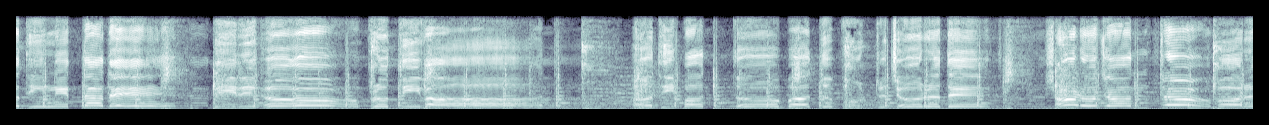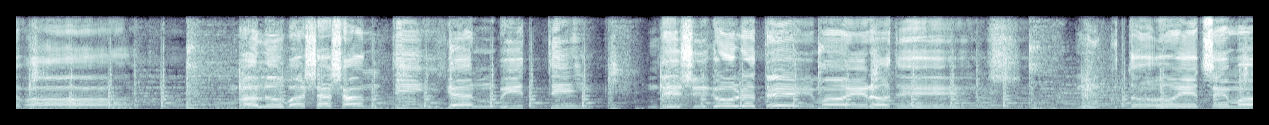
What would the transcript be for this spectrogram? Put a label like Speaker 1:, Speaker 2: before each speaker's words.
Speaker 1: বিরোধী নেতাদের দীর্ঘ প্রতিবাদ। আধিপত্যবাদ, ভোট চোরদের ষড়যন্ত্র বরবাদ। ভালোবাসা, শান্তি, জ্ঞান ভিত্তিক দেশ গড়তে মায়েরা দেশ মুক্ত হয়েছে মা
